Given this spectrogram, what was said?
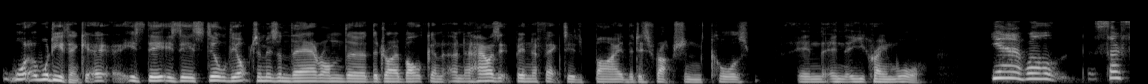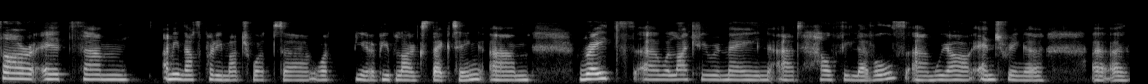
What what do you think? Uh, is there is there still the optimism there on the the dry bulk, and and how has it been affected by the disruption caused in in the Ukraine war? Yeah, well, so far it's um I mean that's pretty much what uh, what you know people are expecting. Um, rates uh, will likely remain at healthy levels. Um, we are entering a, a, a,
